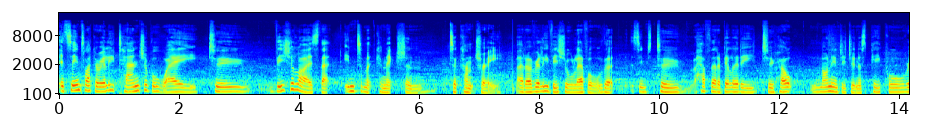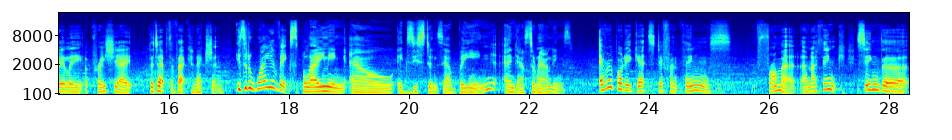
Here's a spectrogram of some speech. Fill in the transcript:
It seems like a really tangible way to visualize that intimate connection to country at a really visual level that seems to have that ability to help non Indigenous people really appreciate the depth of that connection. Is it a way of explaining our existence, our being, and our surroundings? Everybody gets different things from it, and I think seeing the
